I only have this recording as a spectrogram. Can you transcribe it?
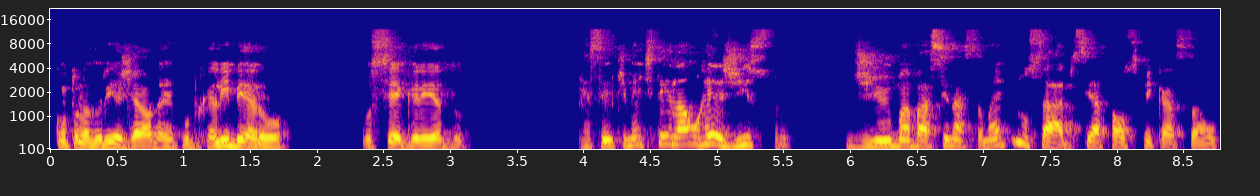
Controladoria Geral da República liberou o segredo. Recentemente tem lá um registro de uma vacinação, mas a gente não sabe se é a falsificação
